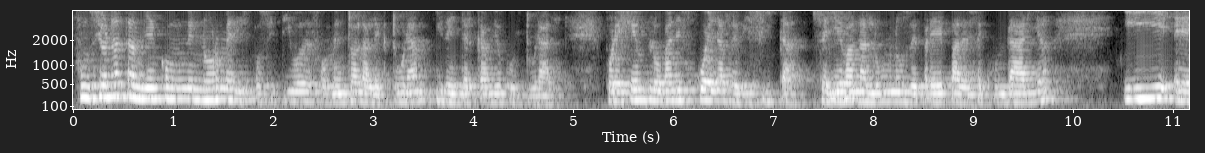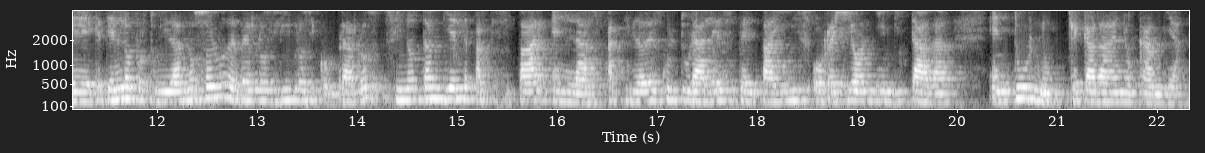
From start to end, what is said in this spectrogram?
funciona también como un enorme dispositivo de fomento a la lectura y de intercambio cultural. Por ejemplo, van escuelas de visita, se llevan alumnos de prepa, de secundaria, y eh, que tienen la oportunidad no solo de ver los libros y comprarlos, sino también de participar en las actividades culturales del país o región invitada en turno, que cada año cambia.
